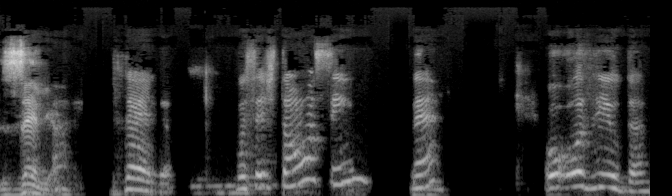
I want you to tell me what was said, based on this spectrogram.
Zélia. Zélia. Vocês estão assim, né? Ô, ô Zilda,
